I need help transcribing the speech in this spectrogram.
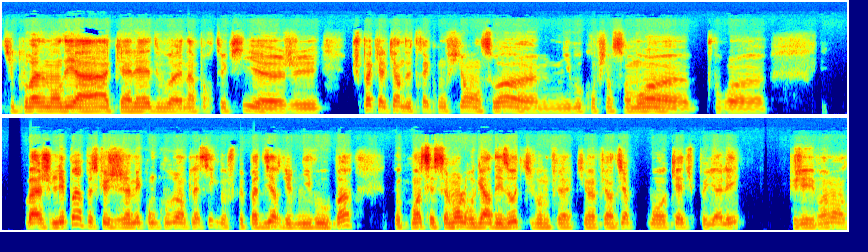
tu pourrais demander à, Khaled ou à n'importe qui. Euh, je ne suis pas quelqu'un de très confiant en soi. Euh, niveau confiance en moi, euh, pour, bah, je ne l'ai pas parce que j'ai jamais concouru en classique, donc je ne peux pas te dire j'ai le niveau ou pas. Donc moi, c'est seulement le regard des autres qui, vont me faire, qui va me faire dire bon, ok, tu peux y aller. Puis j'ai vraiment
